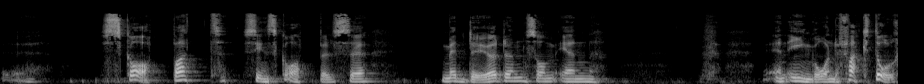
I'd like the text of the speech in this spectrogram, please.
eh, skapat sin skapelse med döden som en, en ingående faktor.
